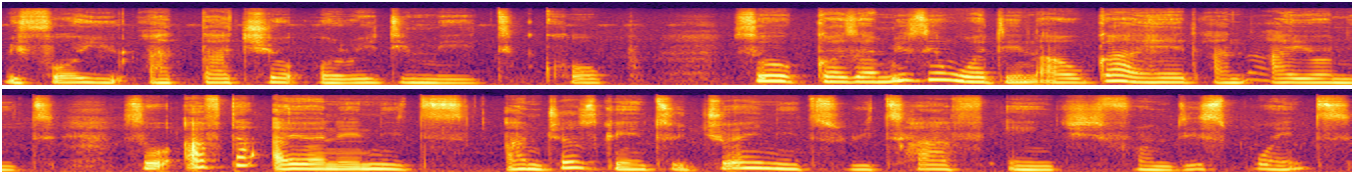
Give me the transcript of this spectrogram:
before you attach your already made cup so because i'm using wadding i'll go ahead and iron it. So after ironing it i'm just going to join it with half inch from this point.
